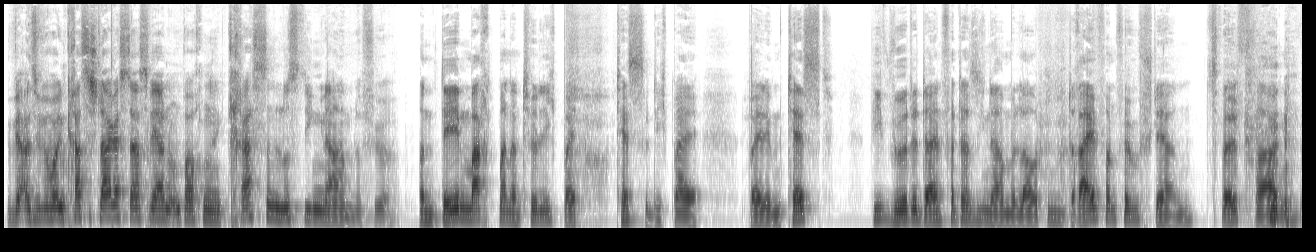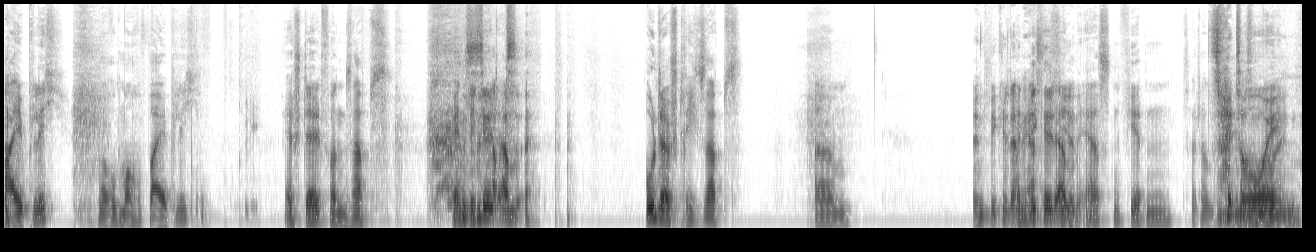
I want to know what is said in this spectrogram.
Wir, also wir wollen krasse Schlagerstars werden und brauchen einen krassen, lustigen Namen dafür. Und den macht man natürlich bei Test für dich. Bei, bei dem Test, wie würde dein Fantasiename lauten? Drei von fünf Sternen, zwölf Fragen, weiblich. Warum auch weiblich? Erstellt von Saps. Entwickelt am Saps. Unterstrich Saps. Ähm, Entwickelt am entwickelt am 1.4.2009. 1.4.2009. 2009.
